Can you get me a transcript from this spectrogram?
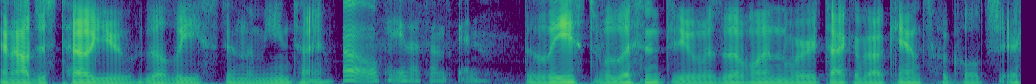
and I'll just tell you the least in the meantime. Oh, okay, that sounds good. the least we'll listen to was the one where we talk about cancel culture.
